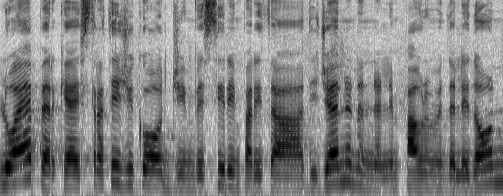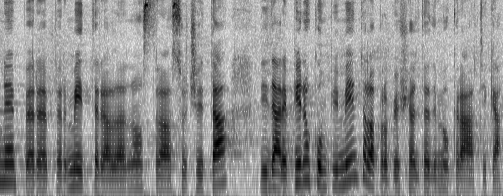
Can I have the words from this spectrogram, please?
Lo è perché è strategico oggi investire in parità di genere, nell'empowerment delle donne per permettere alla nostra società di dare pieno compimento alla propria scelta democratica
